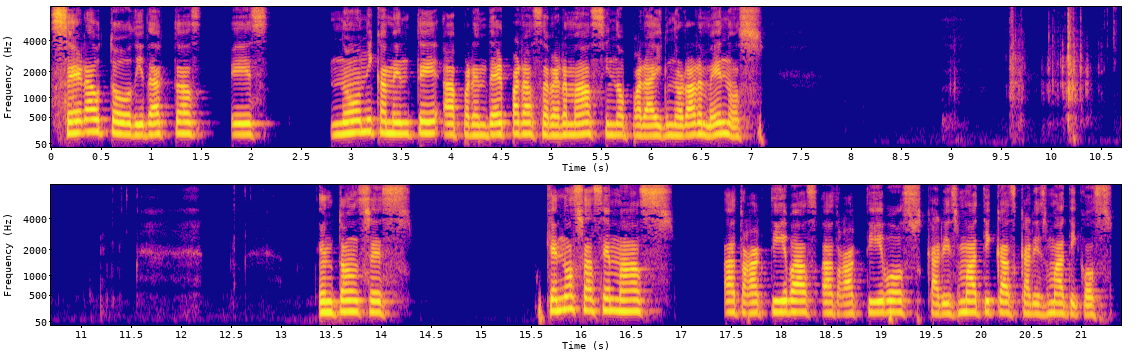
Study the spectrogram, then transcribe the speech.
Ser autodidactas es no únicamente aprender para saber más, sino para ignorar menos. Entonces, ¿qué nos hace más atractivas, atractivos, carismáticas, carismáticos?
